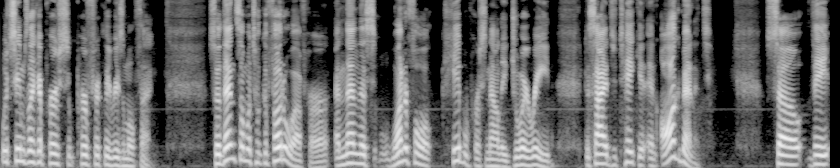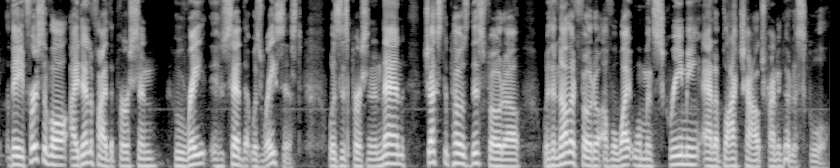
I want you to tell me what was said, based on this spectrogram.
which seems like a perfectly reasonable thing. So then someone took a photo of her, and then this wonderful cable personality, Joy Reid, decided to take it and augment it. So they they first of all identified the person who ra- who said that was racist was this person, and then juxtaposed this photo with another photo of a white woman screaming at a black child trying to go to school.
